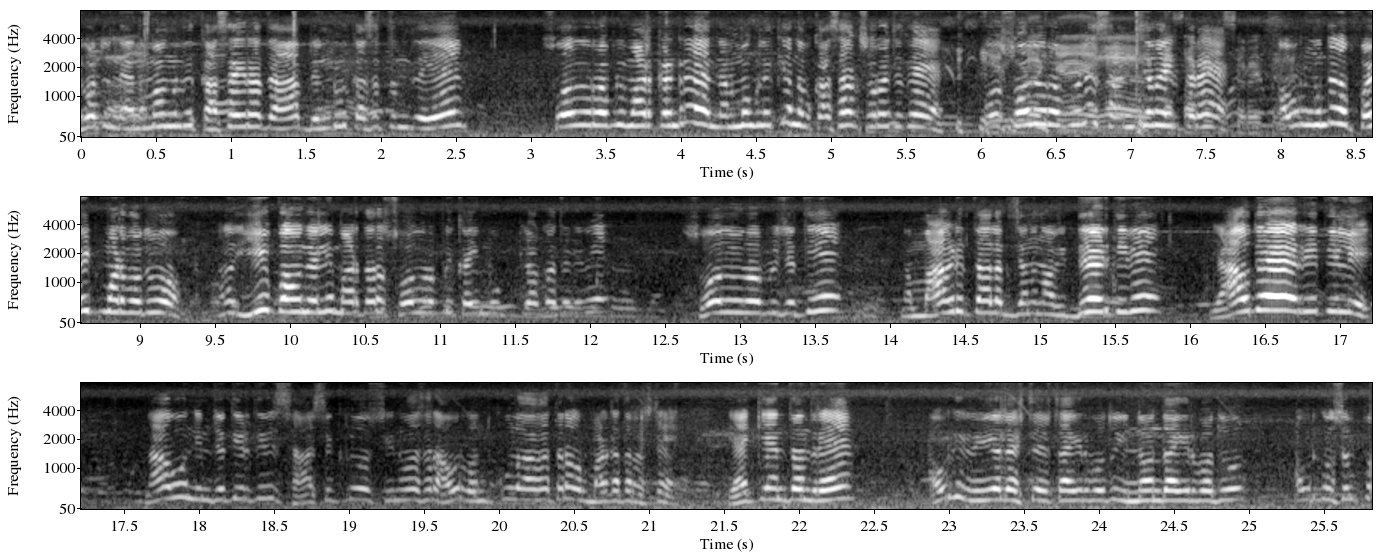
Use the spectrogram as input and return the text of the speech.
ಇವತ್ತು ನೆನ್ಮಂಗ್ಲದ ಕಸ ಇರೋದ, ಬೆಂಗಳೂರು ಕಸ ತಂದು ಸೋಲೂರು ಮಾಡ್ಕೊಂಡ್ರೆ ನನ್ಮಂಗ್ಲಿಕ್ಕೆ ನಾವು ಕಸ ಹಾಕಿ ಸೋರೋ ಜೊತೆ. ಸೋಲೂರು ಜನ ಇರ್ತಾರೆ. ಅವ್ರ ಮುಂದೆ ನಾವು ಫೈಟ್ ಮಾಡ್ಬೋದು. ಈ ಭಾವನೆಯಲ್ಲಿ ಮಾಡ್ತಾರೆ ಸೋಲೂರು ಕೈ ಮುಗಿ ಕೇಳ್ಕೊತಿದೀವಿ ಸೋಲೂರು ಜೊತೆ ನಮ್ಮ ಮಾಗಡಿ ತಾಲೂಕು ಜನ ನಾವು ಇದ್ದೇ ಇರ್ತೀವಿ. ಯಾವುದೇ ರೀತಿಲಿ ನಾವು ನಿಮ್ಮ ಜೊತೆ ಇರ್ತೀವಿ. ಶಾಸಕರು, ಶ್ರೀನಿವಾಸರು ಅವ್ರಿಗೆ ಅನುಕೂಲ ಆಗೋ ಥರ ಅವ್ರು ಮಾಡ್ಕೋತಾರೆ ಅಷ್ಟೇ. ಯಾಕೆ ಅಂತಂದರೆ ಅವ್ರಿಗೆ ರಿಯಲ್ ಎಸ್ಟೇಟ್ ಆಗಿರ್ಬೋದು ಇನ್ನೊಂದಾಗಿರ್ಬೋದು ಅವ್ರಿಗೆ ಒಂದು ಸ್ವಲ್ಪ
